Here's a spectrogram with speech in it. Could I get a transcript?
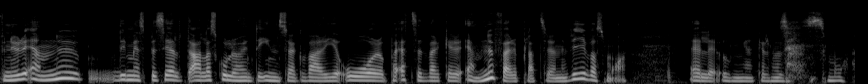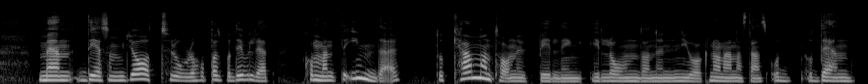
för nu är det ännu det är mer speciellt, alla skolor har inte insökt varje år och på ett sätt verkar det ännu färre platser än när vi var små. Eller unga, kanske man säger, små. Men det som jag tror och hoppas på, det är väl det att kommer man inte in där, då kan man ta en utbildning i London, eller New York, någon annanstans och, och den,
